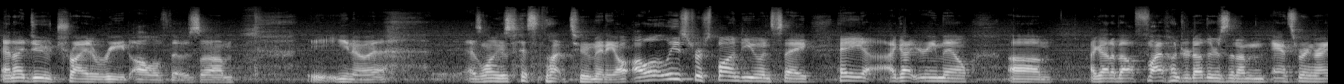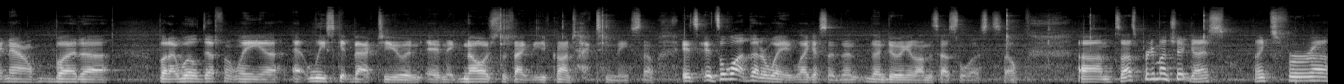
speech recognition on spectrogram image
and I do try to read all of those. Um, you know as long as it's not too many I'll, I'll, at least respond to you and say hey I got your email. Um, I got about 500 others that I'm answering right now but uh, but I will definitely uh, at least get back to you and, and, acknowledge the fact that you've contacted me. So it's it's a lot better way like I said than, than doing it on the Tesla list. So um, so that's pretty much it guys. Thanks for uh,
